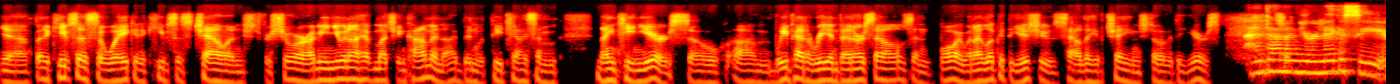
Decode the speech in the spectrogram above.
Yeah, but it keeps us awake and it keeps us challenged for sure. I mean, you and I have much in common. I've been with PTI some 19 years, so um, we've had to reinvent ourselves. And boy, when I look at the issues, how they have changed over the years. And Alan, so, your legacy,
